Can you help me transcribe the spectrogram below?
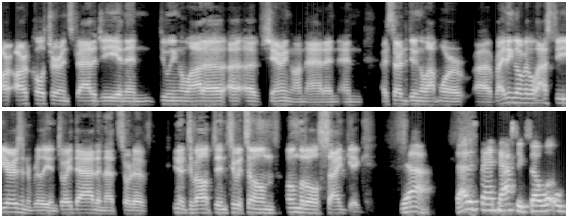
our, our culture and strategy, and then doing a lot of, uh, of sharing on that. And and I started doing a lot more uh, writing over the last few years, and I really enjoyed that. And that's sort of you know developed into its own own little side gig. Yeah, that is fantastic. So, we'll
